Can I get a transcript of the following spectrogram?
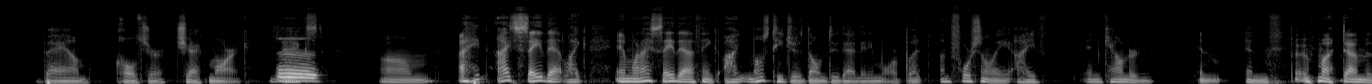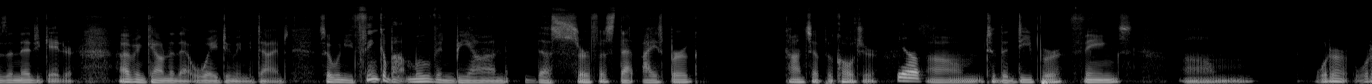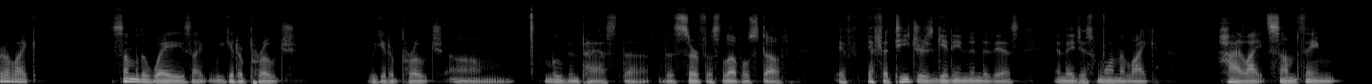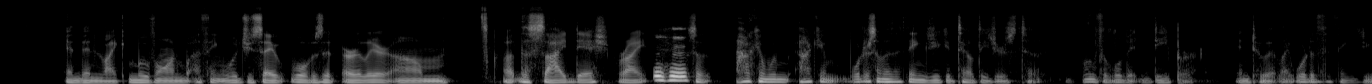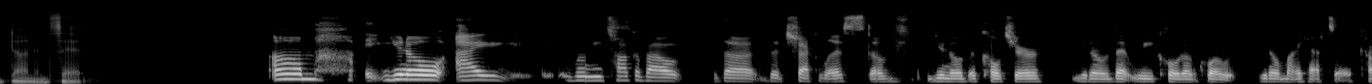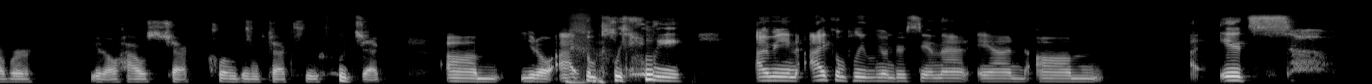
Bam, culture, check mark. Mm. Next. Um, I hate, I say that like, and when I say that, I think I, most teachers don't do that anymore. But unfortunately, I've encountered in in my time as an educator, I've encountered that way too many times. So when you think about moving beyond the surface, that iceberg concept of culture, yeah. um, to the deeper things, um, what are what are like some of the ways like we could approach we could approach um, moving past the the surface level stuff. If if a teacher's getting into this and they just want to like highlight something and then like move on, I think would you say what was it earlier? Um, uh, the side dish, right? hmm So how can we? How can? What are some of the things you could tell teachers to move a little bit deeper into it? Like, what are the things you've done and said? Um, you know, I when you talk about the the checklist of you know the culture, you know that we quote unquote, you know, might have to cover, you know, house check, clothing check, food check. Um, you know, I completely, I mean, I completely understand that, and um, it's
